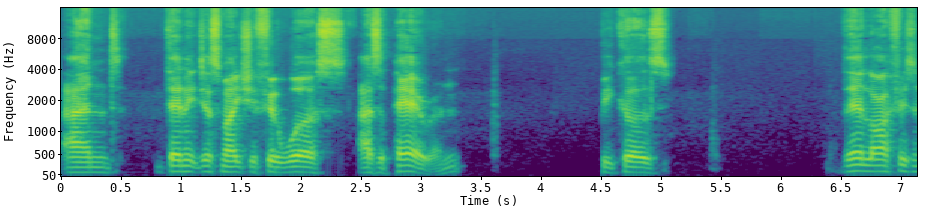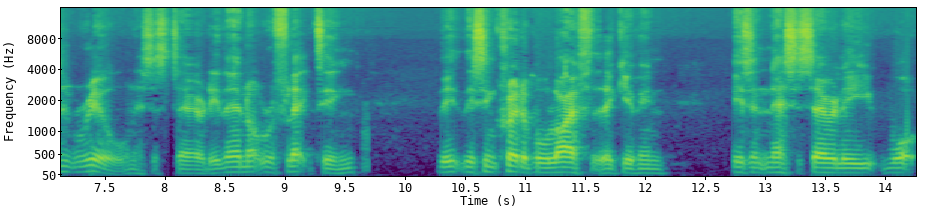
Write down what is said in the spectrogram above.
And then it just makes you feel worse as a parent because their life isn't real necessarily. They're not reflecting the, this incredible life that they're giving isn't necessarily what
